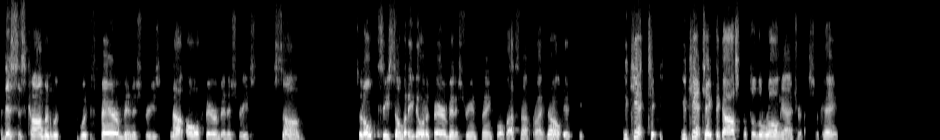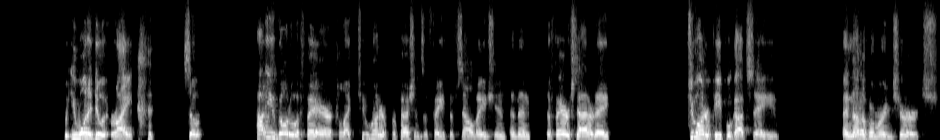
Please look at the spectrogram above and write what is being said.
this is common with with fair ministries. Not all fair ministries some. So don't see somebody doing a fair ministry and think well that's not right. No it, it, you can't t- you can't take the gospel to the wrong address okay? But you want to do it right. So how do you go to a fair, collect 200 professions of faith of salvation, and then the fair Saturday, 200 people got saved, and none of them are in church,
